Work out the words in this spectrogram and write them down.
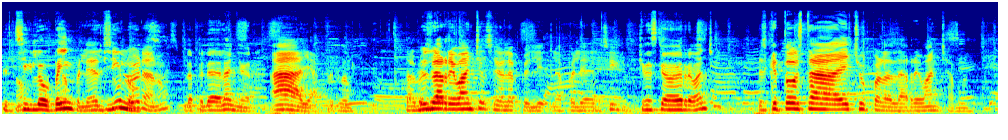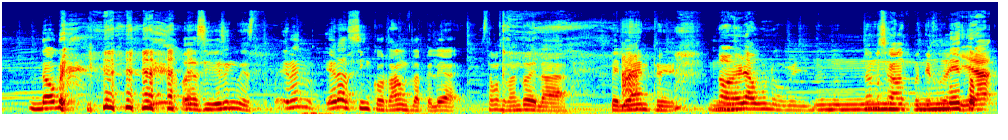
Del ¿no? siglo XX. La pelea del siglo era, ¿no? La pelea del año era. Ah, ya, perdón. Tal vez la revancha sea la pelea, la pelea del siglo. ¿Crees que va a haber revancha? Es que todo está hecho para la revancha, man. No, hombre. o sea, si hubiesen. Eran, era cinco rounds la pelea. Estamos hablando de la pelea Ah. entre. No, era uno, güey. No, no nos hagamos pendejos aquí, Neto era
